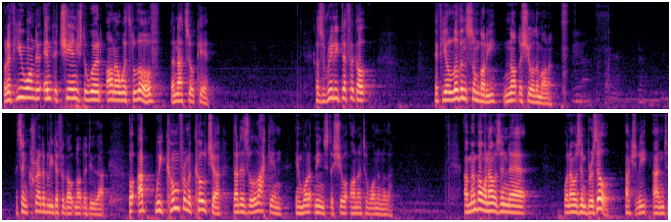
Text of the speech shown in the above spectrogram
but if you want to interchange the word honor with love, then that's okay. Because it's really difficult if you're loving somebody not to show them honor. It's incredibly difficult not to do that. But we come from a culture that is lacking in what it means to show honor to one another. I remember when I was in, uh, when I was in Brazil, actually, and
